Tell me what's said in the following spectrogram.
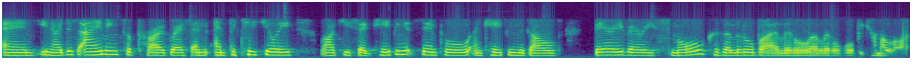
And you know, just aiming for progress, and, and particularly, like you said, keeping it simple and keeping the goals very, very small, because a little by a little, a little will become a lot.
